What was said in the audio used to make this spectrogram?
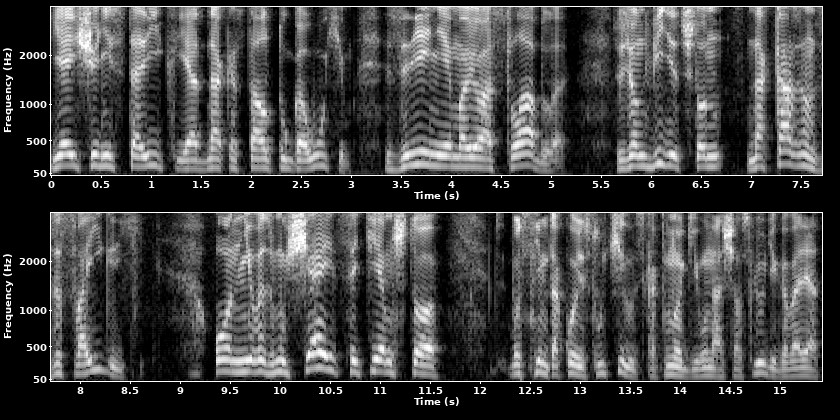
Я еще не старик, и однако стал тугоухим. Зрение мое ослабло. То есть он видит, что он наказан за свои грехи. Он не возмущается тем, что вот с ним такое случилось, как многие у нас сейчас люди говорят,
